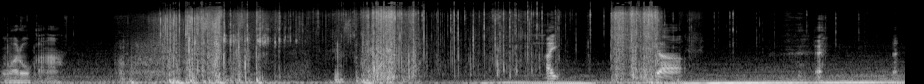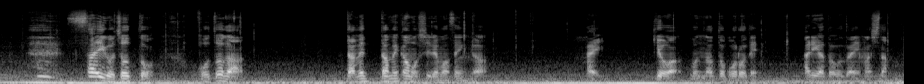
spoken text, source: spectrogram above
終わろうかな。はい。じゃあ、最後ちょっと音がダメ、ダメかもしれませんが、はい。今日はこんなところでありがとうございました。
